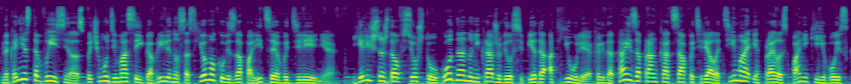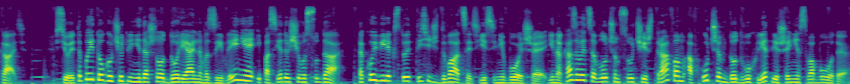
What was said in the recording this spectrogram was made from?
Наконец-то выяснилось, почему Димаса и Гаврилину со съемок увезла полиция в отделение. Я лично ждал все, что угодно, но не кражу велосипеда от Юли, когда та из-за пранка отца потеряла Тима и отправилась в панике его искать. Все это по итогу чуть ли не дошло до реального заявления и последующего суда. Такой велик стоит 1020, если не больше, и наказывается в лучшем случае штрафом, а в худшем до двух лет лишения свободы.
